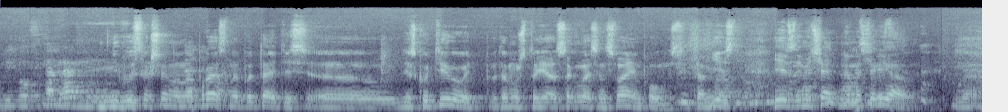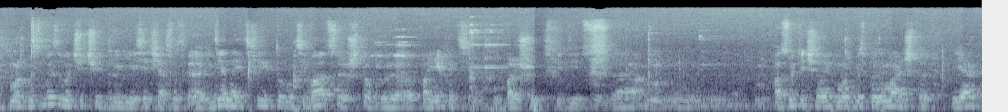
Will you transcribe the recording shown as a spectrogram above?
увидел фотографию. Вы совершенно напрасно пытаетесь э, дискутировать, потому что я согласен с вами полностью. Там есть, есть замечательные материалы. Да. Может быть, вызовы чуть-чуть другие сейчас. Вот, э, где найти ту мотивацию, чтобы поехать в большую экспедицию? Да? По сути, человек, может быть, понимает, что я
